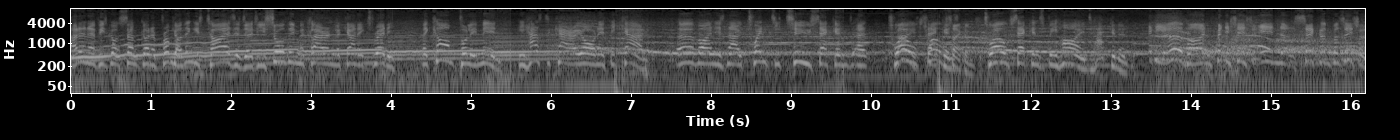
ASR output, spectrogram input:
I don't know if he's got some kind of problem. I think his tyres are dirty. You saw the McLaren mechanics ready. They can't pull him in. He has to carry on if he can. Irvine is now 22 seconds, uh, 12, 12 seconds, seconds, 12 seconds behind Hakkinen. Eddie Irvine finishes in second position.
